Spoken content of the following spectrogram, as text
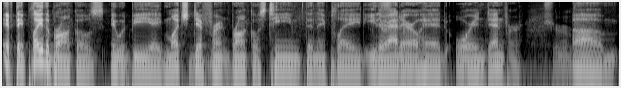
if they play the Broncos, it would be a much different Broncos team than they played either at Arrowhead or in Denver. Sure. Um,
